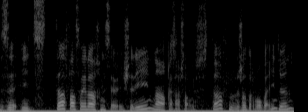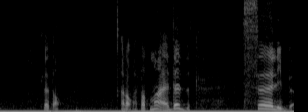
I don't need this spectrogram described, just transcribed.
زائد ستة فاصلة خمسة وعشرين. ناقص عشرة أس ستة في الجذر الرباعي ديال ثلاثة alors عطاتنا عدد سالب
